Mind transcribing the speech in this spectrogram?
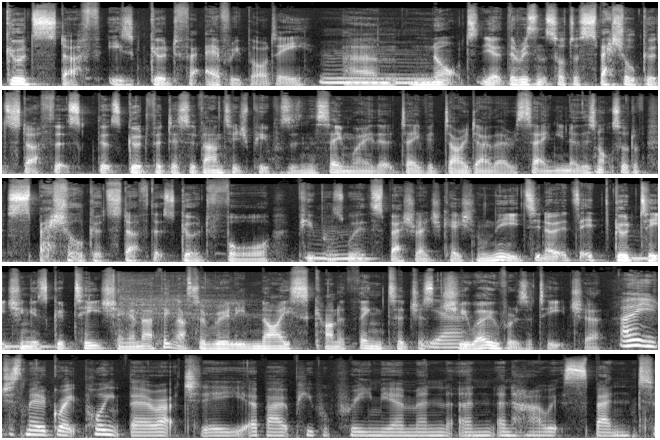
good stuff is good for everybody. Mm. Um, not you know, there isn't sort of special good stuff that's that's good for disadvantaged pupils. In the same way that David Didau there is saying, you know, there's not sort of special good stuff that's good for pupils mm. with special educational needs. You know, it's it, good mm. teaching is good teaching, and I think that's a really nice kind of thing to just yeah. chew over as a teacher. I think you just made a great point there, actually, about pupil premium and and and how it's spent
